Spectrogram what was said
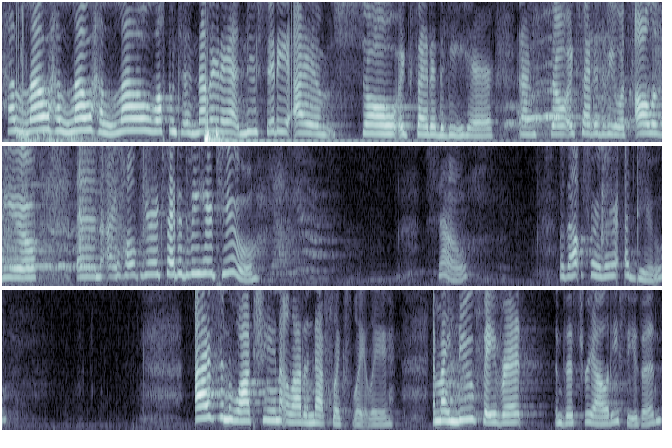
Hello, hello, hello. Welcome to another day at New City. I am so excited to be here, and I'm so excited to be with all of you. And I hope you're excited to be here too. So, without further ado, I've been watching a lot of Netflix lately, and my new favorite in this reality season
